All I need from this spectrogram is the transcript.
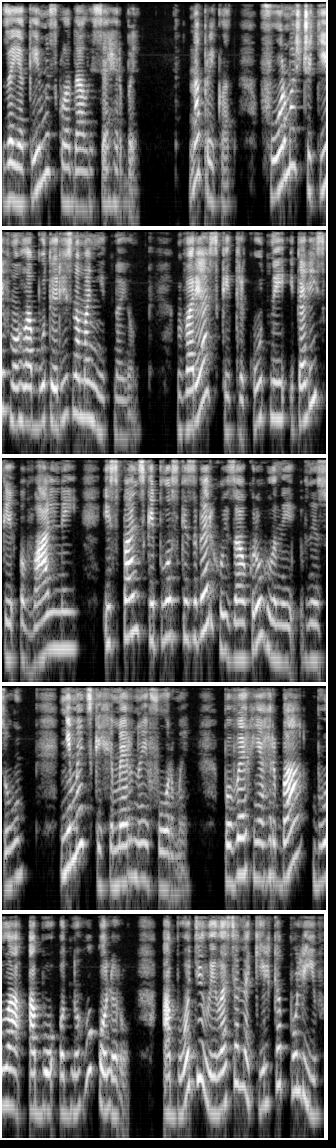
за якими складалися герби. Наприклад, форма щитів могла бути різноманітною. Варязький трикутний, італійський овальний, іспанський плоский зверху і заокруглений внизу, німецький химерної форми. Поверхня герба була або одного кольору, або ділилася на кілька полів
